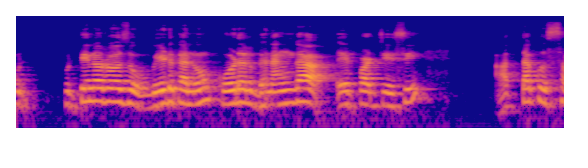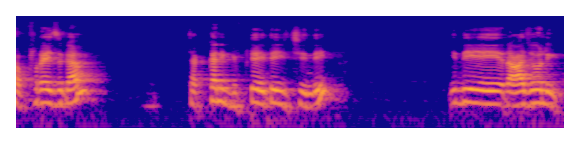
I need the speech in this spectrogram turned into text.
పుట్ పుట్టినరోజు వేడుకను కోడలు ఘనంగా ఏర్పాటు చేసి అత్తకు సర్ప్రైజ్గా చక్కని గిఫ్ట్ అయితే ఇచ్చింది. ఇది రాజోలి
